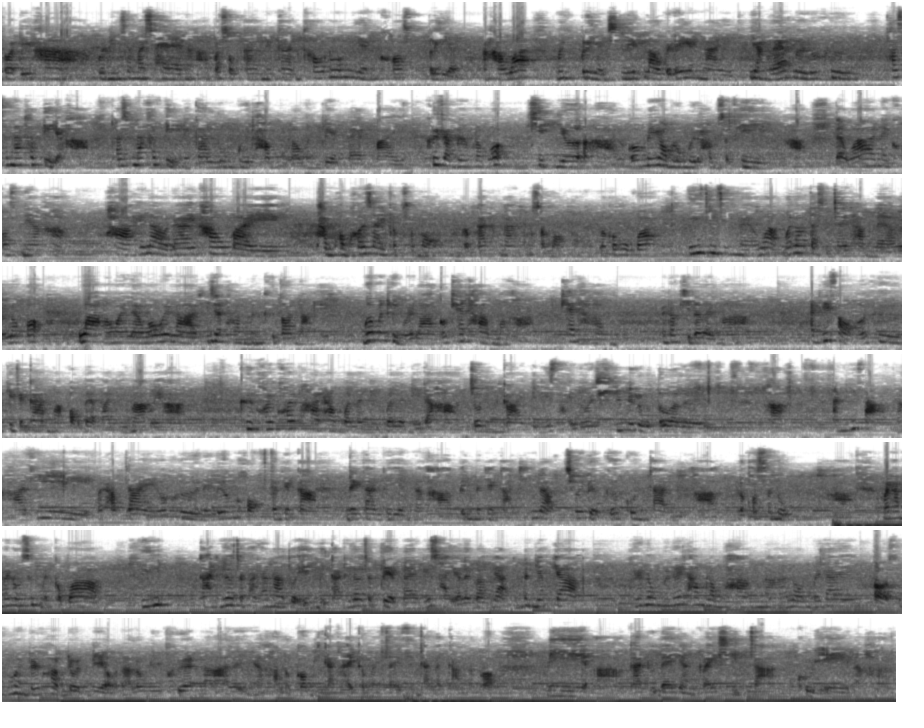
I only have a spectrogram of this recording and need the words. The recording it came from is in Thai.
สวัสดีค่ะ วันนี้จะมาแชร์นะคะ ประสบการณ์ในการเข้าร่วมเรียนคอร์สเปลี่ยนนะคะว่ามันเปลี่ยนชีวิตเราไปได้ยังไง อย่างแรกเลยก็คือ ทัศนคติอะค่ะ ทัศนคติในการลงมือทำของเรามันเปลี่ยนแปลงไป คือจากเดิมเราก็คิดเยอะอะค่ะแล้วก็ไม่ยอมลงมือทำสักทีค่ะ แต่ว่าในคอร์สเนี้ยค่ะ พาให้เราได้เข้าไปทำความเข้าใจกับสมองกับการทำงานของสมอง แล้วก็พบว่าเฮ้ยจริงๆแล้วอะเมื่อเราตัดสินใจทำแล้ว แล้วเราก็วางเอาไว้แล้วว่าเวลาที่จะทำมัน ตอนไหน เมื่อมันถึงเวลาก็แค่ทำอะค่ะ แค่ทำไม่ต้องคิดอะไรมาก อันที่สองก็คือกิจกรรมมาออกแบบมาดีมากเลยค่ะ คือค่อยๆ พาทำวันละนิดวันละนิดนะคะจนกลายเป็นนิสัยโดยที่ไม่รู้ตัวเลยค่ะอันที่สามนะคะที่ประทับใจก็คือในเรื่องของบรรยากาศในการเรียนนะคะ เป็นบรรยากาศที่แบบช่วยเหลือเกื้อกูลกันนะคะแล้วก็สนุกค่ะมันทำให้รู้สึกเหมือนกับว่าเฮ้ย ที่เราจะพัฒนาตัวเองหรือการที่เราจะเปลี่ยนแปลงนิสัยอะไรบางอย่างที่มันยากๆเฮ้ยเราไม่ได้ทำลำพังนะ เราไม่ได้ต่อสู้มันด้วยความโดดเดี่ยวนะ เรามีเพื่อนนะอะไรอย่างเงี้ยค่ะแล้วก็มีการให้กำลังใจซึ่งกันและกัน แล้วก็มีการดูแลอย่างใกล้ชิดจากครูเอนะคะ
